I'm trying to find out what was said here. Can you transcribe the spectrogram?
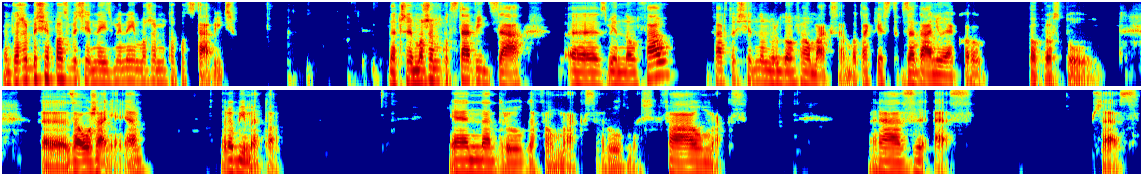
No to żeby się pozbyć jednej zmiennej, możemy to podstawić. Znaczy możemy podstawić za e, zmienną V wartość jedną drugą V maxa, bo tak jest w zadaniu jako po prostu e, założenie, nie? Robimy to. Jedna druga V maxa równa się V max razy S przez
